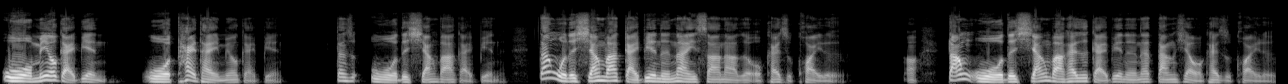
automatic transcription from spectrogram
我没有改变，我太太也没有改变。但是我的想法改变了。当我的想法改变的那一刹那之后，我开始快乐啊！当我的想法开始改变了，那当下我开始快乐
